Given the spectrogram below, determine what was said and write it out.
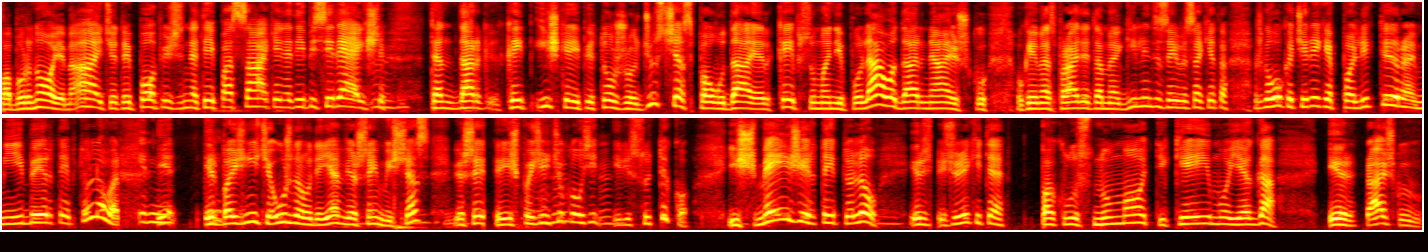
paburnojame, ai, čia tai popiežius netaip pasakė, netaip įsireikšė. Ten dar kaip iškreipė to žodžius čia spauda ir kaip sumanipuliavo, dar neaišku. O kai mes pradedame gilintis, tai visą kitą, aš galvoju, kad čia reikia palikti ramybę ir taip toliau. Ir, Ir, ir bažnyčia uždraudė jam viešai mišes, viešai iš pažinčių klausyti ir jis sutiko. Išmeižė ir taip toliau. Ir žiūrėkite, paklusnumo, tikėjimo jėga. Ir aišku,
